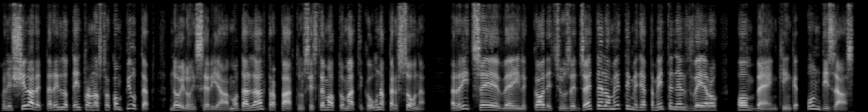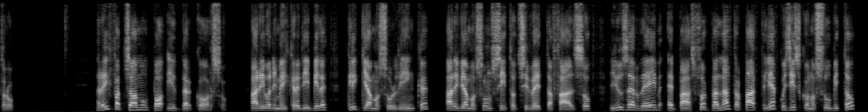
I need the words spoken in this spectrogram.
riuscire a reperirlo dentro il nostro computer. Noi lo inseriamo, dall'altra parte un sistema automatico, una persona riceve il codice usegetta e lo mette immediatamente nel vero home banking. Un disastro. Rifacciamo un po' il percorso arriva un'email credibile, clicchiamo sul link, arriviamo su un sito civetta falso, username e password, dall'altra parte li acquisiscono subito,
